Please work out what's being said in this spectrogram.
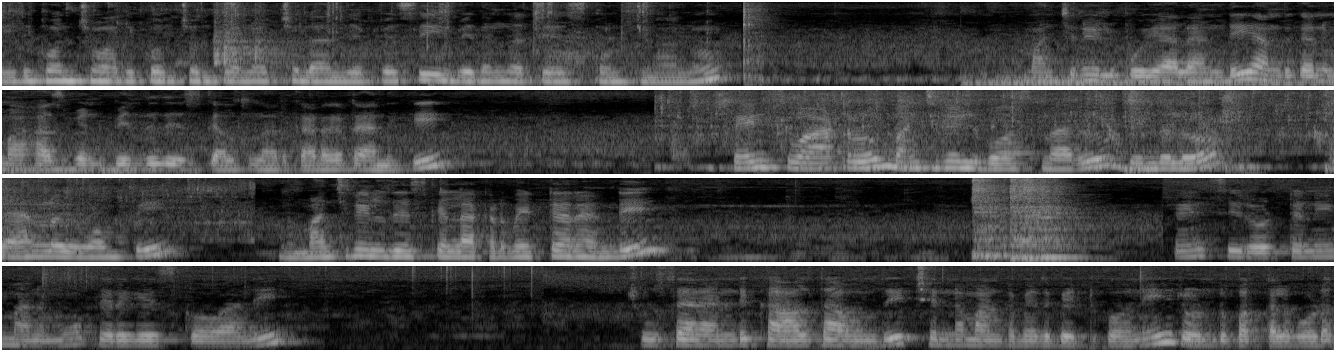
ఇది కొంచెం అది కొంచెం తినొచ్చులే అని చెప్పేసి ఈ విధంగా చేసుకుంటున్నాను. మంచినీళ్ళు పోయాలండి. అందుకని మా హస్బెండ్ బిందె తీసుకెళ్తున్నారు కడగటానికి. ఫ్రెండ్స్ వాటర్ మంచినీళ్ళు పోస్తున్నారు. బిందెలో క్యాన్లో పంపి మంచినీళ్ళు తీసుకెళ్ళి అక్కడ పెట్టారండి. ఫ్రెండ్స్ ఈ రొట్టెని మనము తిరగేసుకోవాలి చూసారండి కాలుతా ఉంది. చిన్న మంట మీద పెట్టుకొని రెండు పక్కలు కూడా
